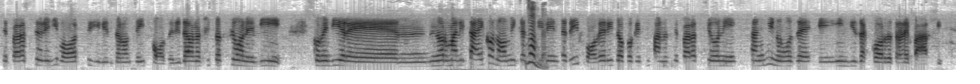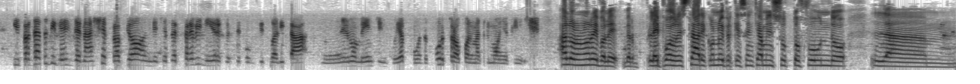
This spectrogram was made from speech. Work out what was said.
separazione e divorzi diventano dei poveri, da una situazione di come dire, mm, normalità economica Vabbè. si diventa dei poveri dopo che si fanno separazioni sanguinose e in disaccordo tra le parti. Il progetto di legge nasce proprio invece per prevenire queste conflittualità mm, nel momento in cui appunto purtroppo il matrimonio finisce. Allora onorevole, lei può restare con noi perché sentiamo in sottofondo la, mm,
